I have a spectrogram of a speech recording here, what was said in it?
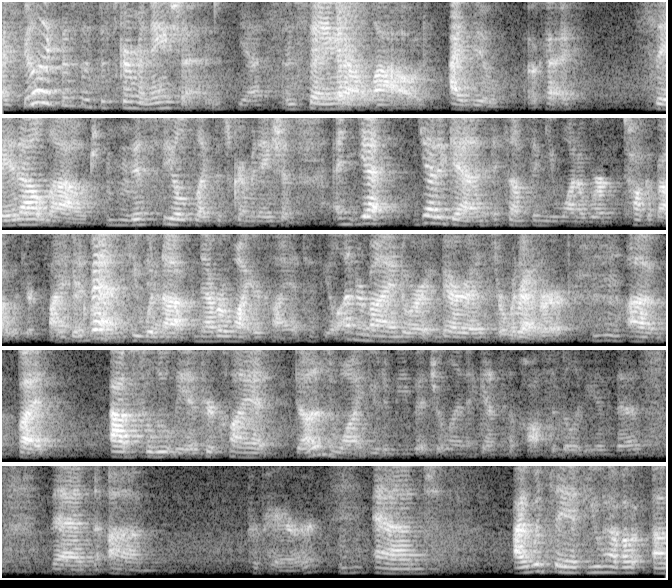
I feel like this is discrimination Yes, and saying it out loud. I do. Okay. Say it out loud. Mhm. This feels like discrimination, and yet, yet again, it's something you want to work talk about with your client With in advance. You would yeah. not never want your client to feel undermined or embarrassed or Right. whatever. Mhm. Um, but absolutely, if your client does want you to be vigilant against the possibility of this, then um, prepare. Mhm. And I would say if you have a, a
